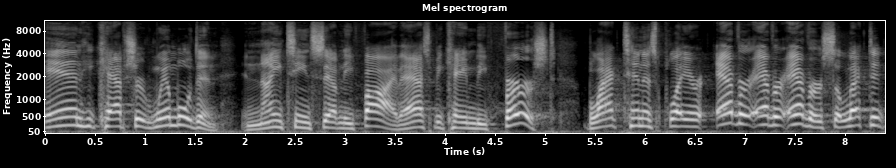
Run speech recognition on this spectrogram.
and he captured Wimbledon in 1975. Ashe became the first black tennis player ever, ever, ever selected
